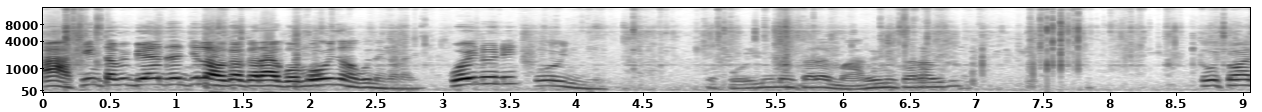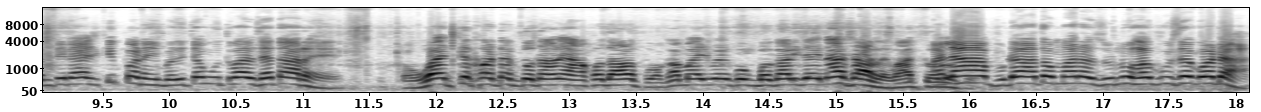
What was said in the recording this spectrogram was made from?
આ હકીમ તમે બેન થઈને કેટલા હગા કરાય ગોમો? કોઈ ના નહીં કરાય. કોઈનું નહીં? કોઈ નહીં. કોઈનું નહીં કરાય મારું નહીં કરાવી તું શાંતિ રાખ કે પણ એ બધી ચમ ઉતવાલ છે તારે કે ખટકતો તાણે? આખો દાડો પોગા મારી મારી કોક બગાડી જાય ના ચાલે વાત કરો અલ્યા બુડા આ તો મારા જૂનું હગું છે ગોડા.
